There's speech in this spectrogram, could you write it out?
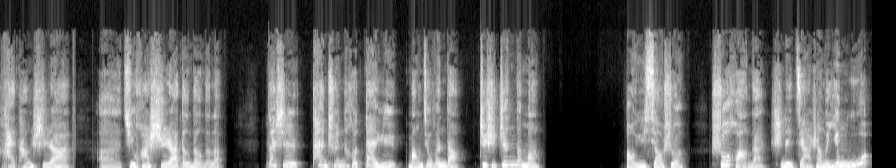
海棠诗啊。啊，菊花诗啊，等等的了。但是探春和黛玉忙就问道：“这是真的吗？”宝玉笑说：“说谎的是那架上的鹦鹉。”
